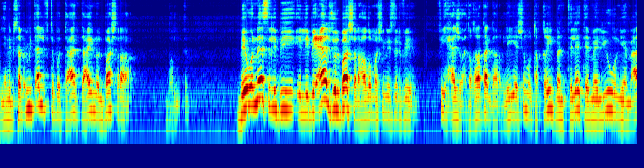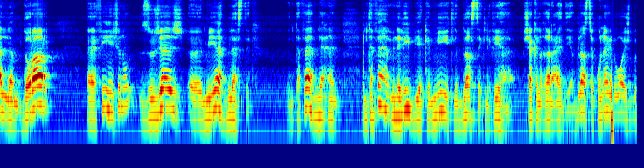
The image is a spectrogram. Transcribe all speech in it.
يعني ب 700 ألف تبغى تعينوا البشرة بيو الناس اللي بي اللي بيعالجوا البشره هذوما شنو يصير فيهم؟ في حاجة واحدة غير تقر اللي هي شنو؟ تقريبا 3 مليون يا معلم دولار آه فيه شنو؟ زجاج آه مياه بلاستيك. أنت فاهم اللي إحنا أنت فاهم ان ليبيا كمية البلاستيك اللي فيها بشكل غير عادي. بلاستيك ونايل واجبك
